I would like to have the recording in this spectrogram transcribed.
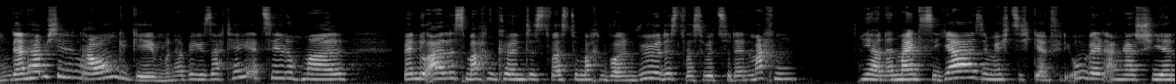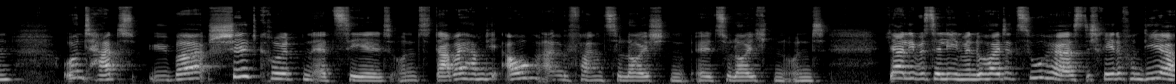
Und dann habe ich ihr den Raum gegeben und habe ihr gesagt, hey, erzähl doch mal, wenn du alles machen könntest, was du machen wollen würdest, was würdest du denn machen? Ja, und dann meinte sie, ja, sie möchte sich gern für die Umwelt engagieren und hat über Schildkröten erzählt. Und dabei haben die Augen angefangen zu leuchten, äh, zu leuchten. Und ja, liebe Celine, wenn du heute zuhörst, ich rede von dir.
